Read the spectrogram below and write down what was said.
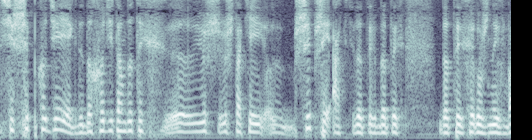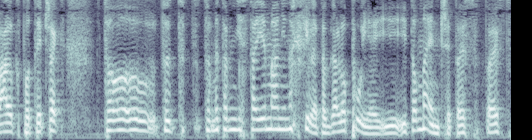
się szybko dzieje, gdy dochodzi tam do tych e, już, już takiej e, szybszej akcji, do tych, do tych, do tych różnych walk, potyczek, to, to, to, to my tam nie stajemy ani na chwilę, to galopuje i, i to męczy. To jest, to jest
